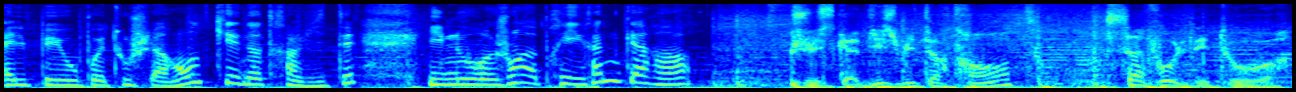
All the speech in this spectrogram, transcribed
LPO Poitou-Charentes, qui est notre invité. Il nous rejoint après Irène Cara. Jusqu'à 18h30, ça vaut le détour.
